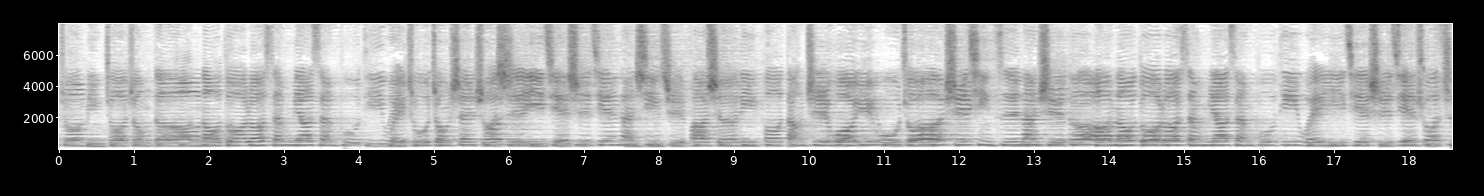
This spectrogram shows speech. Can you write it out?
着名着众德，阿耨多罗三藐三菩提为诸众生说是一切世界难行之法，舍利佛，当知我于无着是亲自难施得，阿耨多罗三藐三菩提为一切世间说此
